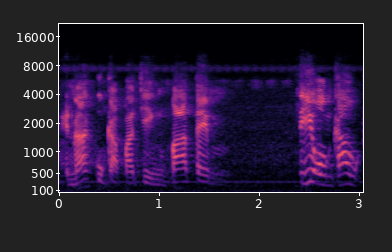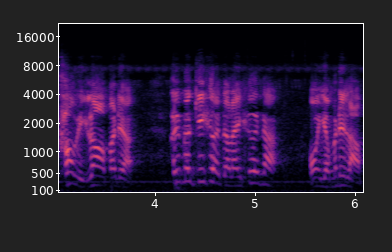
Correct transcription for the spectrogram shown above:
เห็นไหมกูกลับมาจริง มาเต็มนี่องค์เข้าเข้าอีกรอบปะเนี่ยเฮ้ยเมื่อกี้เกิดอะไรขึ้นอะอ๋อยังไม่ได้หลับ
